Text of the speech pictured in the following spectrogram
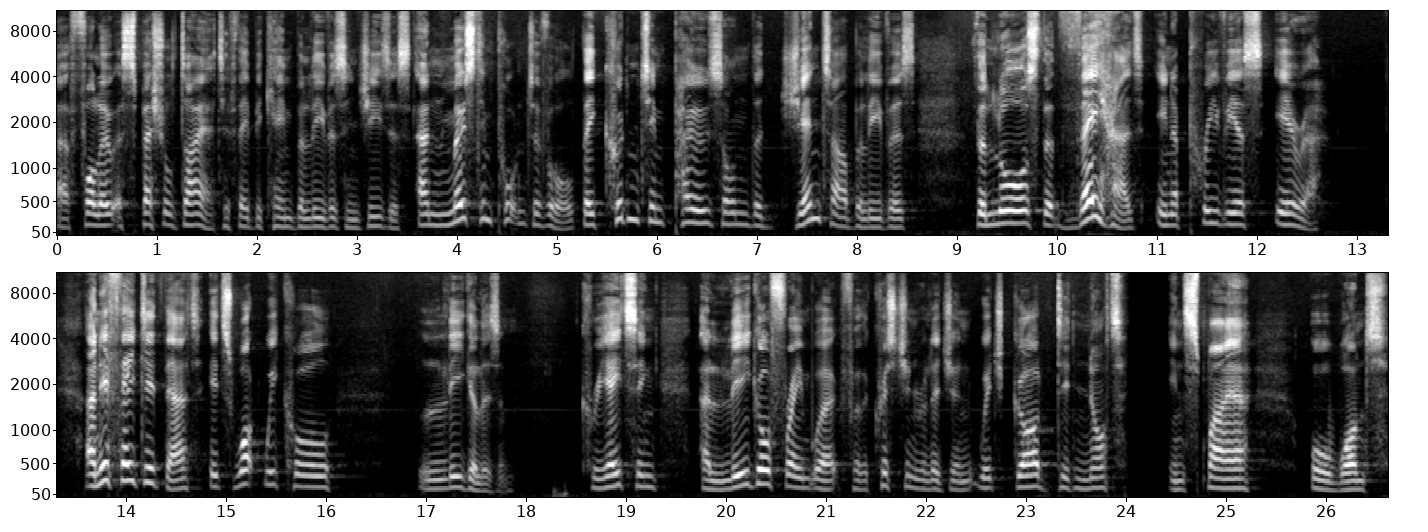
uh, follow a special diet if they became believers in Jesus. And most important of all, they couldn't impose on the Gentile believers the laws that they had in a previous era. And if they did that, it's what we call legalism, creating a legal framework for the Christian religion which God did not inspire or want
